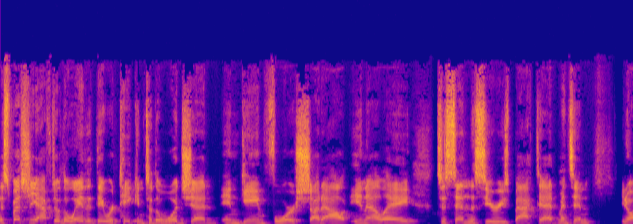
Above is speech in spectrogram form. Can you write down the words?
especially after the way that they were taken to the woodshed in game four, shutout in LA to send the series back to Edmonton you know,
